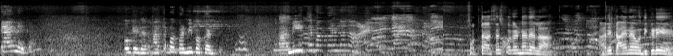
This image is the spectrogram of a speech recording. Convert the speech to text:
काय नाही का? ओके धर. आता पकड मी पकडते. मी इथे पकडलं ना. फक्त असंच पकड ना त्याला. अरे काय नाही हो तिकडे.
